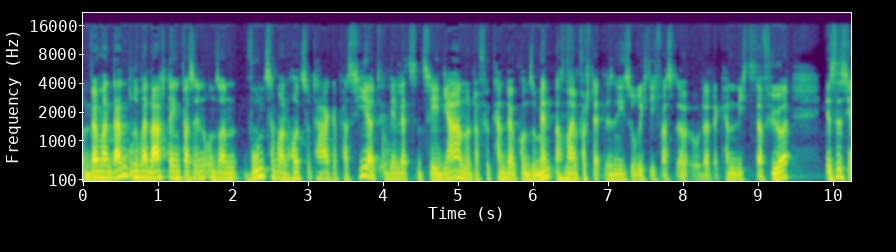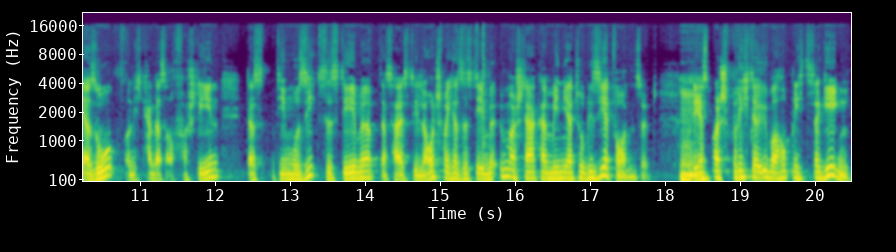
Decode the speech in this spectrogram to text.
Und wenn man dann drüber nachdenkt, was in unseren Wohnzimmern heutzutage passiert in den letzten zehn Jahren, und dafür kann der Konsument nach meinem Verständnis nicht so richtig was oder der kann nichts dafür, ist es ja so, und ich kann das auch verstehen, dass die Musiksysteme, das heißt die Lautsprechersysteme, immer stärker miniaturisiert worden sind. Mhm. Und erstmal spricht da überhaupt nichts dagegen.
